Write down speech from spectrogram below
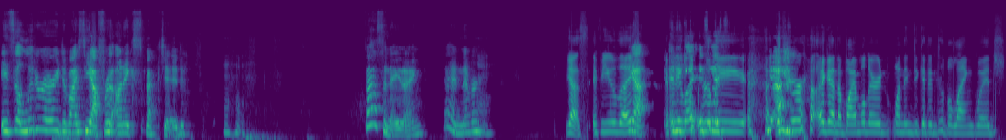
it's a literary device, yeah, for unexpected. Mhm. Fascinating. I had never. Mhm. Yes, if you like, yeah, if And you it- like really, Yeah. if you're again a Bible nerd wanting to get into the language,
